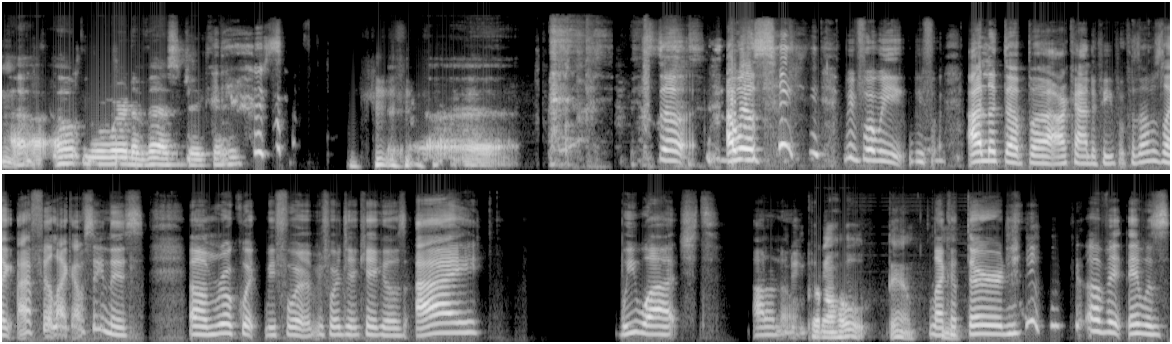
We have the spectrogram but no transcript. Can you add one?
Mm. Uh, I hope you were wearing a vest, JK. Uh, so I will say before we before I looked up uh, our kind of people because I was like, I feel like I've seen this. Um, real quick before before JK goes, I we watched I don't know Put on hold. Damn. like a third of it, it was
